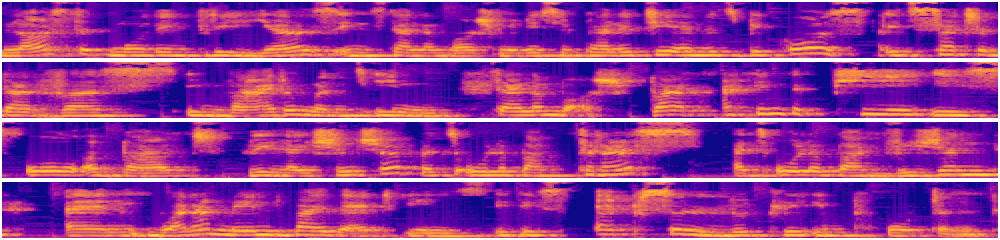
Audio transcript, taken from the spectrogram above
lasted more than three years in Stellenbosch municipality. And it's because it's such a diverse environment in Stellenbosch. But I think the key is all about relationship. It's all about trust. It's all about vision. And what I meant by that is it is absolutely important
